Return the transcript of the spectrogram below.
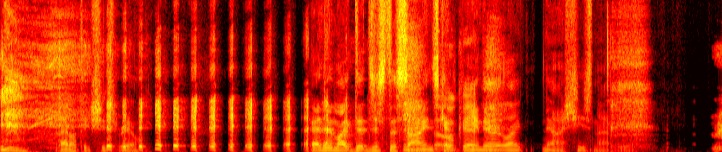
I don't think she's real. and then like the, just the signs kept Okay. being there, like, no, she's not real.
